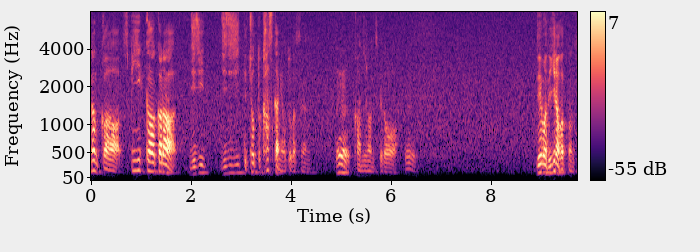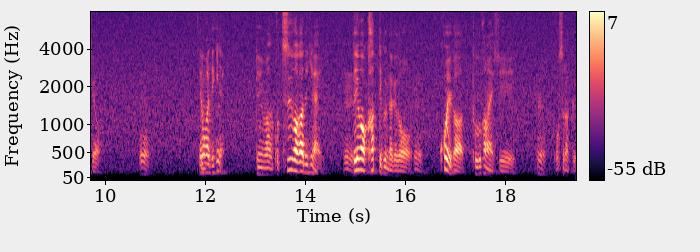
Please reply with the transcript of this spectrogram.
なんかスピーカーからジジジジジってちょっとかすかに音がするうんうん。感じなんですけど。電話できなかったんですよ。電話ができない。電話こう通話ができない。うん。電話はかかってくんだけど、声が届かないし、おそらく。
